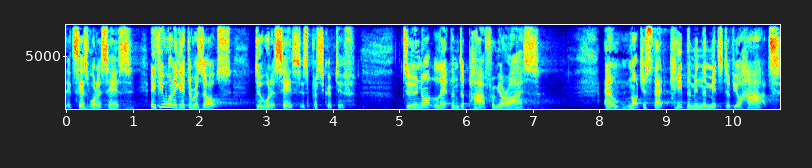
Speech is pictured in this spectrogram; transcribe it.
it says what it says. If you want to get the results, do what it says. It's prescriptive. Do not let them depart from your eyes. And not just that, keep them in the midst of your heart.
